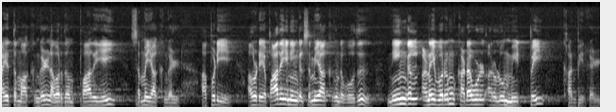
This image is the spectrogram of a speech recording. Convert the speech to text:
ஆயத்தமாக்குங்கள் அவர்தம் பாதையை செம்மையாக்குங்கள். அப்படி அவருடைய பாதையை நீங்கள் செம்மையாக்குகின்ற போது நீங்கள் அனைவரும் கடவுள் அருளும் மீட்பை காண்பீர்கள்.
